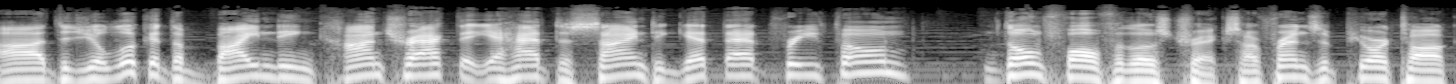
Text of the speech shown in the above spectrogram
Uh, did you look at the binding contract that you had to sign to get that free phone? Don't fall for those tricks. Our friends at Pure Talk,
